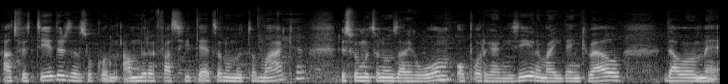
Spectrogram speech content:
adverteerders, dat is ook een andere faciliteiten om het te maken. Dus we moeten ons daar gewoon op organiseren. Maar ik denk wel dat we met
